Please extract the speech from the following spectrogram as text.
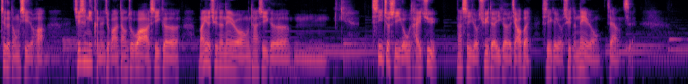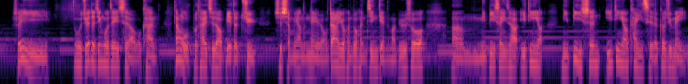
这个东西的话，其实你可能就把它当做哇，是一个蛮有趣的内容，它是一个嗯，是就是一个舞台剧，那是有趣的一个脚本，是一个有趣的内容这样子。所以我觉得经过这一次啊，我看，当然我不太知道别的剧是什么样的内容，当然有很多很经典的嘛，比如说嗯，你毕生一定要一定要，你毕生一定要看一次的《歌剧魅影》，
